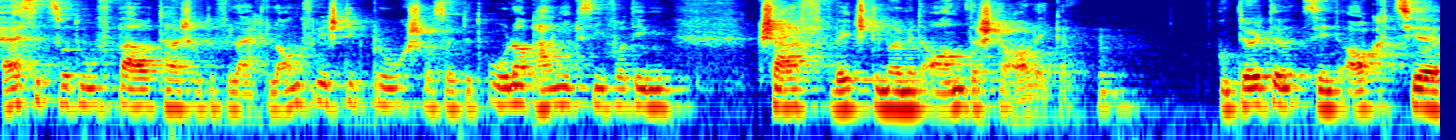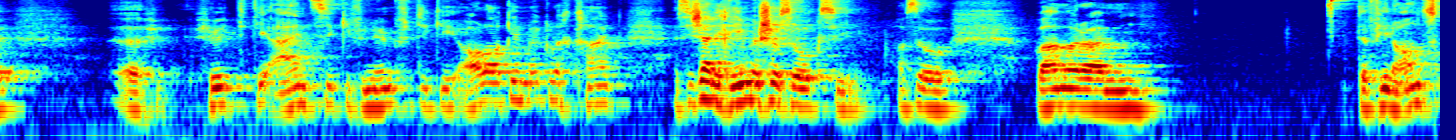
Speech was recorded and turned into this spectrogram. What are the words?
Assets, die du aufgebaut hast, die du vielleicht langfristig brauchst, die sollten unabhängig sein von deinem Geschäft, willst du noch mit anders anlegen. Mhm. Und dort sind Aktien heute die einzige vernünftige Anlagemöglichkeit. Es ist eigentlich immer schon so gewesen. Also wenn man ähm, den Finanz,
